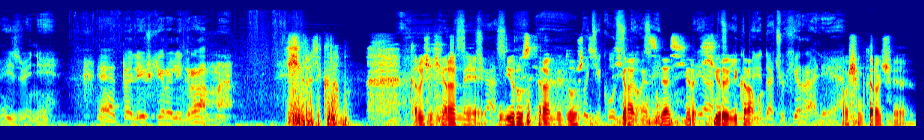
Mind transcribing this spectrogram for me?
Извини. Это лишь хиролиграмма. Хиролиграмма. Короче, хиральный Сейчас вирус, хиральный дождь, хиральная связь, хир... Хиролиграмма. В общем, короче,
